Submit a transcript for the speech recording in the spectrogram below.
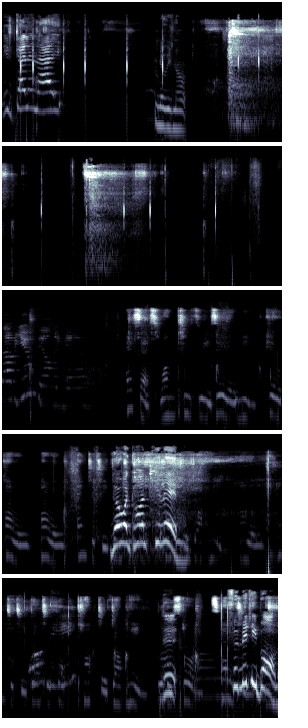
He's getting out. No, he's not. So you killing him? SS one two three zero me killed arrow arrow entity. No, I can't kill him. dot me, Arrow entity dot effect tractor dot me. The Wither Storm, skeleton, Fumity bomb.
